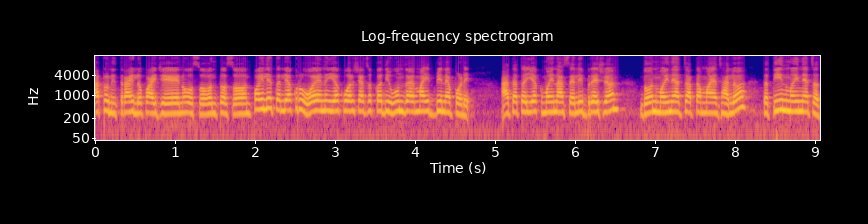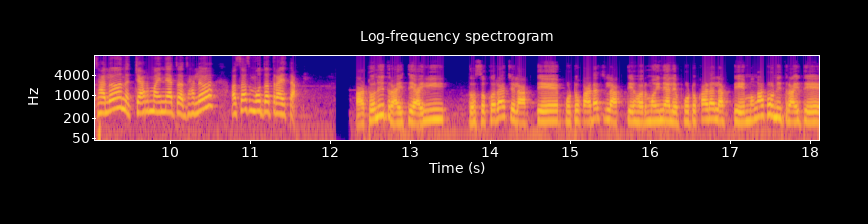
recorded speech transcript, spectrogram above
आठवणीत राहिलं पाहिजे नसन तसन पहिले तर लेकरू होय ना एक वर्षाचं कधी होऊन जाय माहीत बी नाही पडे. आता तर एक महिना सेलिब्रेशन दोन महिन्याचं आता माय झालं तर तीन महिन्याचं झालं ना चार महिन्याचं झालं असंच मुदत राहता. आठवणीत राहते आई. तसं करायचे लागते फोटो काढायचे लागते हर महिन्याले फोटो काढायला लागते. मग आठवणीत राहते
